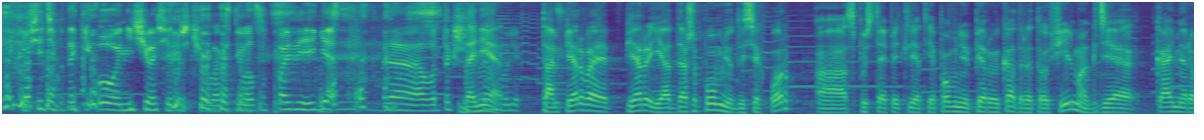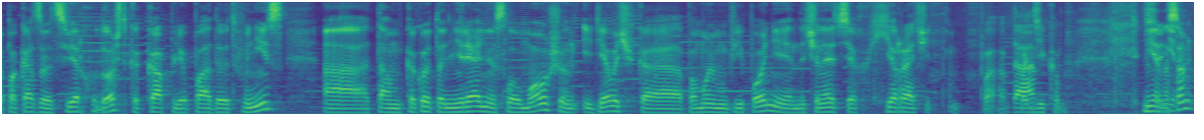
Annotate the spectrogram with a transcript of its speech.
и все типа такие, о, ничего себе, это ж чувак снимался в Побеге. Да, вот так что Да не, были. Там первое, первое, я даже помню до сих пор, а, спустя пять лет, я помню первый кадр этого фильма, где камера показывает сверху дождь, как капли падают вниз, а, там какой-то нереальный motion, и девочка, по-моему, в Японии начинает всех херачить там, по, Да. по дикому. Не на, не- самом,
